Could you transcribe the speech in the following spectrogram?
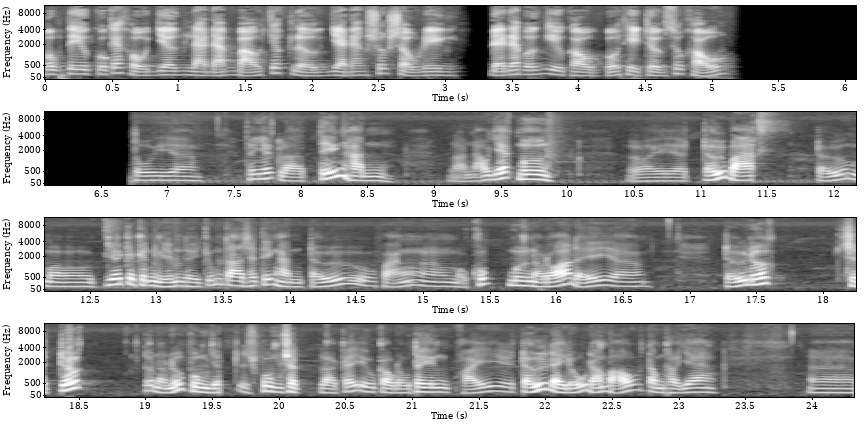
Mục tiêu của các hộ dân là đảm bảo chất lượng và năng suất sầu riêng để đáp ứng yêu cầu của thị trường xuất khẩu. Tôi à, thứ nhất là tiến hành là nạo vét mương, rồi à, trữ bạc trữ mà với cái kinh nghiệm thì chúng ta sẽ tiến hành trữ khoảng một khúc mương nào đó để à, trữ nước xịt trước tức là nước phun dịch phun xịt là cái yêu cầu đầu tiên phải trữ đầy đủ đảm bảo trong thời gian à,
